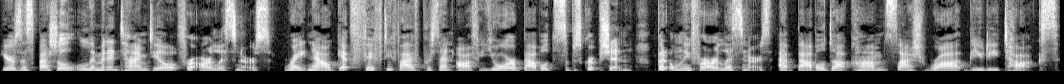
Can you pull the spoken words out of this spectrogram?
Here's a special limited time deal for our listeners. Right now, get 55% off your Babbel subscription, but only for our listeners at babbel.com slash raw beauty talks.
